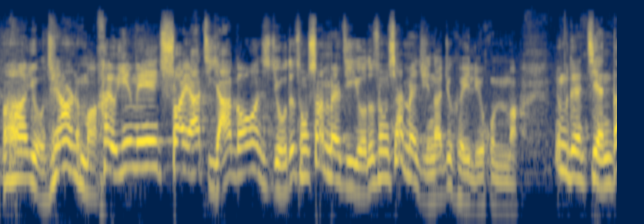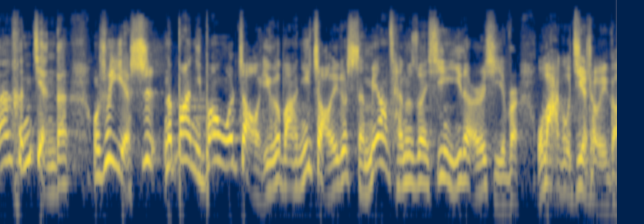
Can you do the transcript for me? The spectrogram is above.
啊，有这样的吗？还有因为刷牙挤牙膏，有的从上面挤，有的从下面挤，那就可以离婚吗？对不对？简单，很简单。我说也是。那爸，你帮我找一个吧。你找一个什么样才能算心仪的儿媳妇？我爸给我介绍一个。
